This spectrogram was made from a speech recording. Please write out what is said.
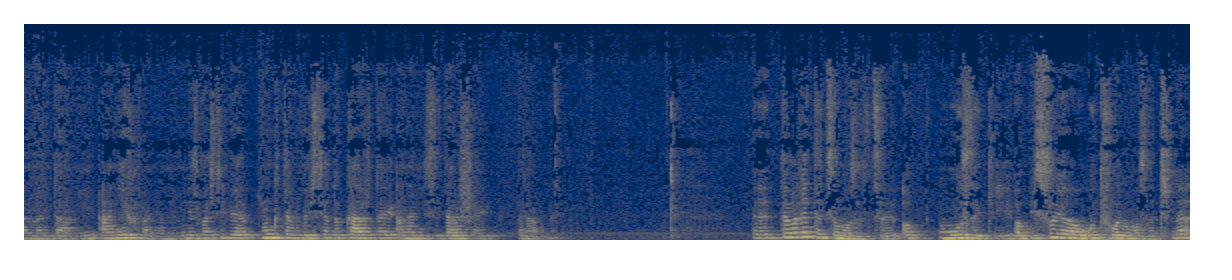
elementami a niechronionymi jest właściwie punktem wyjścia do każdej analizy dalszej prawnej. Y, Teoretycy muzycy, op, muzyki opisują utwór muzyczny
